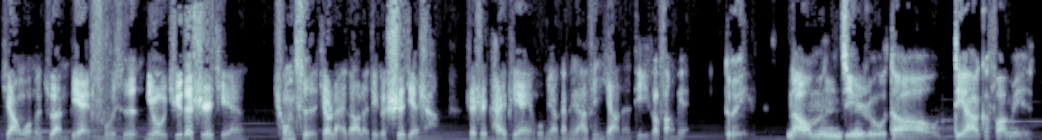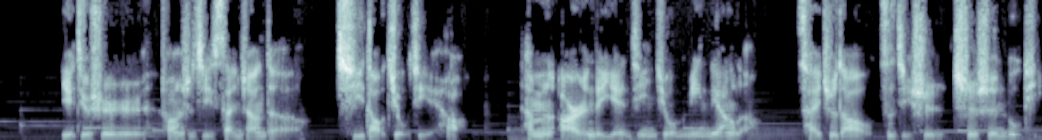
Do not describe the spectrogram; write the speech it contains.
将我们转变、腐蚀、扭曲的事情，从此就来到了这个世界上。这是开篇我们要跟大家分享的第一个方面。对，那我们进入到第二个方面。也就是《创世纪》三章的七到九节啊，他们二人的眼睛就明亮了，才知道自己是赤身露体，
